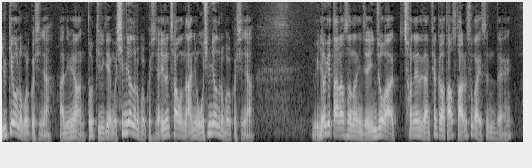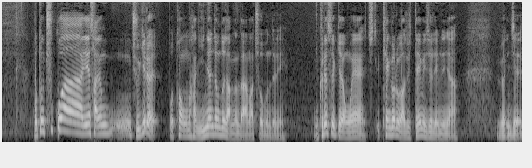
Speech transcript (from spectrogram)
6개월로 볼 것이냐 아니면 더 길게 뭐 10년으로 볼 것이냐 이런 차원 아니면 50년으로 볼 것이냐. 여기에 따라서는 이제 인조와 천연에 대한 평가가 다소 다를 수가 있는데 보통 축구화의 사용 주기를 보통 한 2년 정도 잡는다 아마추어분들이. 그랬을 경우에 캥거루 가죽 데미지를 입느냐. 그 이제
